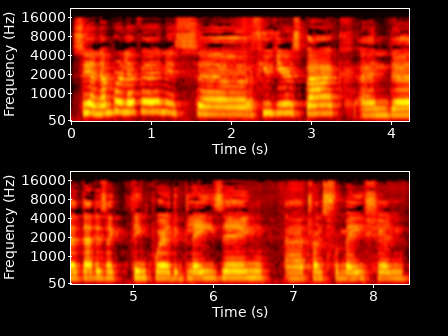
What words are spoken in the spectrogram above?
So yeah, number eleven is uh, a few years back, and uh, that is I think where the glazing uh, transformation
